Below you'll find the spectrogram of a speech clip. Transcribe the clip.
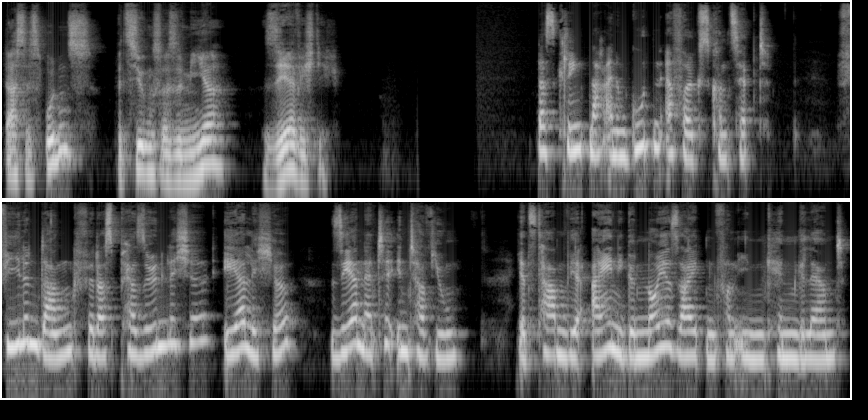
Das ist uns bzw. mir sehr wichtig. Das klingt nach einem guten Erfolgskonzept. Vielen Dank für das persönliche, ehrliche, sehr nette Interview. Jetzt haben wir einige neue Seiten von Ihnen kennengelernt,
